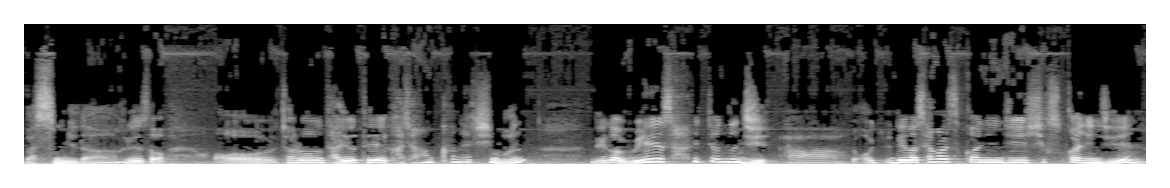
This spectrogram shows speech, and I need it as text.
맞습니다. 그래서 어, 저는 다이어트의 가장 큰 핵심은 내가 왜 살이 쪘는지, 아, 어, 내가 생활 습관인지 식습관인지 음.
